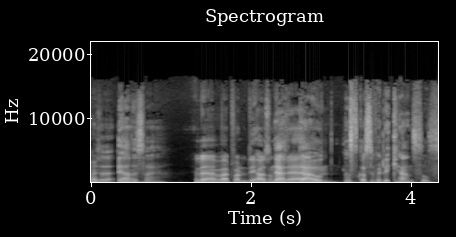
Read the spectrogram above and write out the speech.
Har du sett det? Ja, det sa jeg. Eller i hvert fall, de har sånn Det er, der det er jo Han skal selvfølgelig cancels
